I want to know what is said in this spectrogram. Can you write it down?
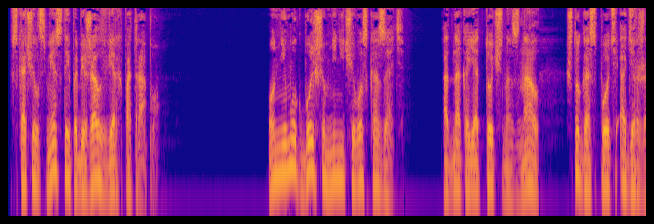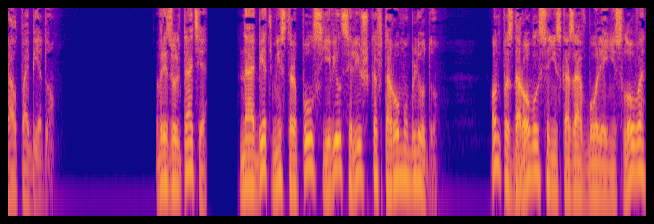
вскочил с места и побежал вверх по трапу. Он не мог больше мне ничего сказать, однако я точно знал, что Господь одержал победу. В результате на обед мистер Пулс явился лишь ко второму блюду. Он поздоровался, не сказав более ни слова,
